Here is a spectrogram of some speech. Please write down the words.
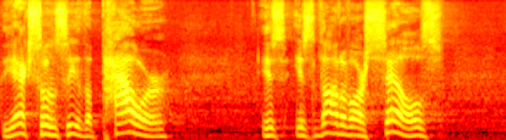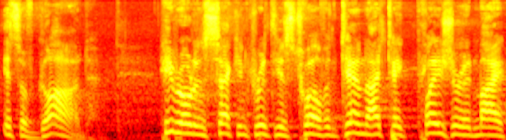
the excellency of the power is, is not of ourselves, it's of God. He wrote in 2 Corinthians 12 and 10, I take pleasure in my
